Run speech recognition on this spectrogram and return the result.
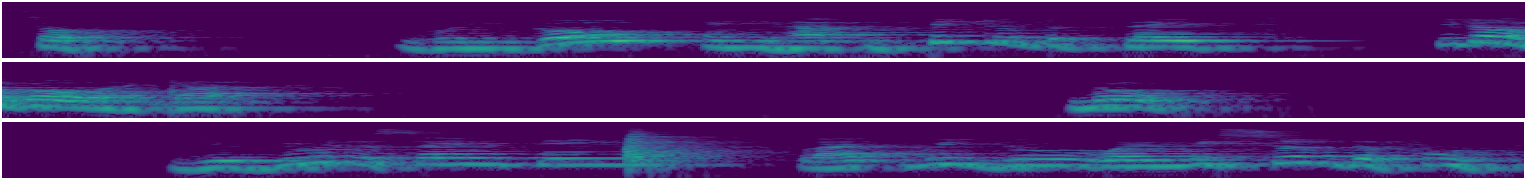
So when you go and you have to pick up the plate, you don't go like that. No. You do the same thing like we do when we serve the food.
